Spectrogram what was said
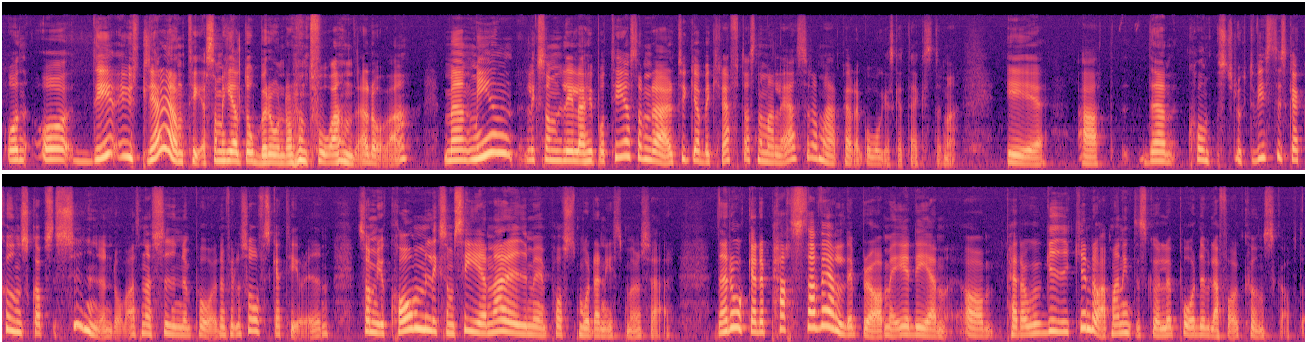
Och, och det är ytterligare en tes som är helt oberoende av de två andra. Då, va? Men min liksom, lilla hypotes om det här tycker jag bekräftas när man läser de här pedagogiska texterna. Är att den konstruktivistiska kunskapssynen, då, alltså den här synen på den filosofiska teorin, som ju kom liksom senare i med postmodernismen och så här. Den råkade passa väldigt bra med idén om pedagogiken då, att man inte skulle pådyvla folk kunskap. Då.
